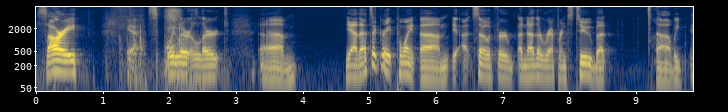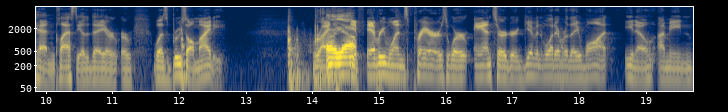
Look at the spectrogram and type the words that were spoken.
Sorry. Yeah. Spoiler alert. Um, yeah, that's a great point. Um, yeah, so for another reference too, but uh, we had in class the other day, or, or, was Bruce Almighty, right? Oh yeah. If everyone's prayers were answered or given whatever they want, you know, I mean,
